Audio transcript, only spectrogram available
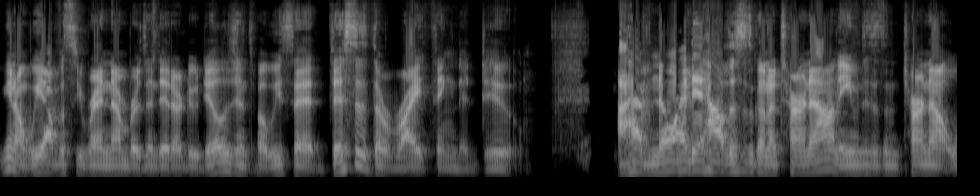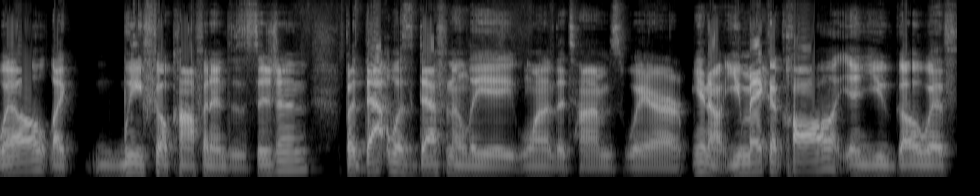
you know, we obviously ran numbers and did our due diligence, but we said, this is the right thing to do. I have no idea how this is going to turn out. And even if it doesn't turn out well, like we feel confident in the decision. But that was definitely one of the times where, you know, you make a call and you go with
